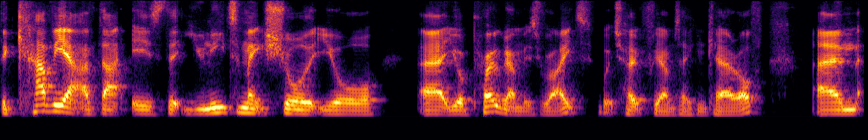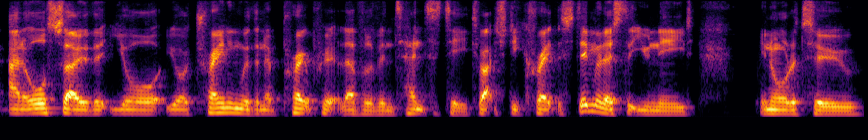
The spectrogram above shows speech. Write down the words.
The caveat of that is that you need to make sure that you're uh, your program is right, which hopefully I'm taking care of, um, and also that you're you're training with an appropriate level of intensity to actually create the stimulus that you need in order to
